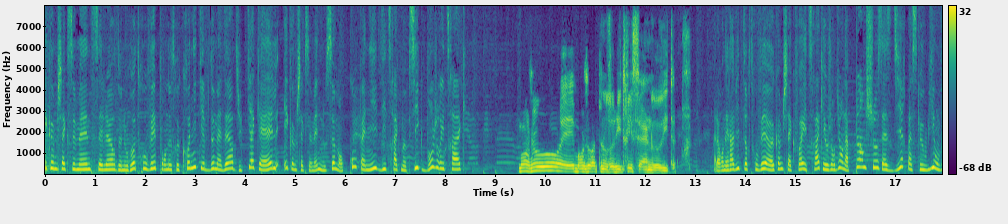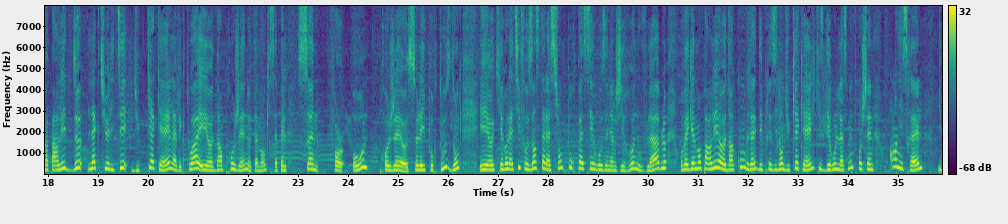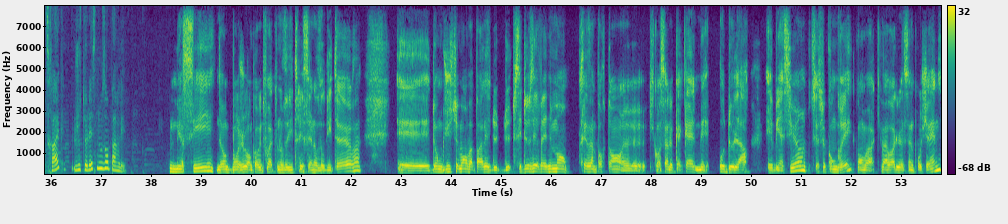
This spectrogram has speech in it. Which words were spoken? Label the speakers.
Speaker 1: Et comme chaque semaine, c'est l'heure de nous retrouver pour notre chronique hebdomadaire du KKL. Et comme chaque semaine, nous sommes en compagnie d'Itzrak Mopsik. Bonjour Itzrak.
Speaker 2: Bonjour et bonjour à tous nos auditrices et à nos auditeurs.
Speaker 1: Alors on est ravis de te retrouver euh, comme chaque fois Itzrak et aujourd'hui on a plein de choses à se dire parce que oui on va parler de l'actualité du KKL avec toi et euh, d'un projet notamment qui s'appelle Sun for All, projet euh, Soleil pour tous donc, et qui est relatif aux installations pour passer aux énergies renouvelables. On va également parler d'un congrès des présidents du KKL qui se déroule la semaine prochaine en Israël. Itzrak, je te laisse nous en parler.
Speaker 2: Merci. Donc bonjour encore une fois à tous nos auditrices et nos auditeurs. Et donc justement, on va parler de, de ces deux événements très importants euh, qui concernent le CACAL, mais au-delà. Et bien sûr, c'est ce congrès qu'on va, qui va avoir lieu la semaine prochaine.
